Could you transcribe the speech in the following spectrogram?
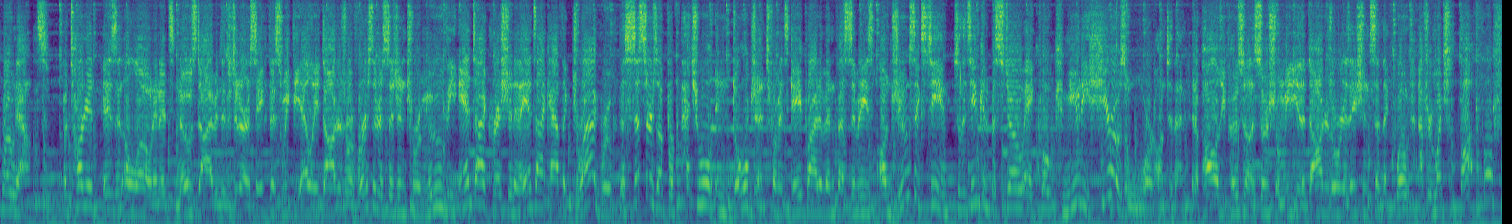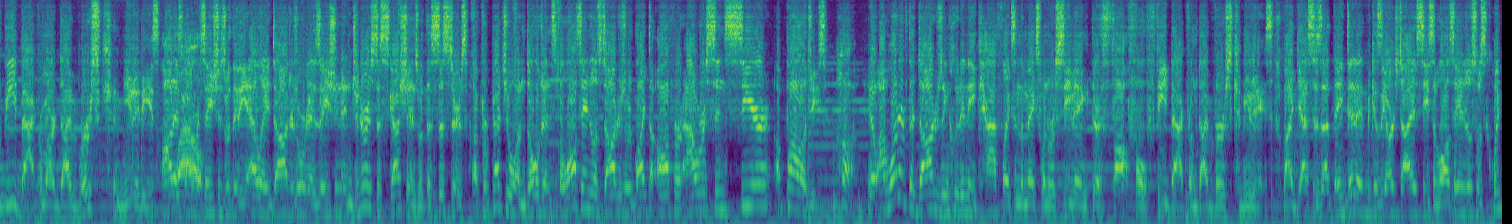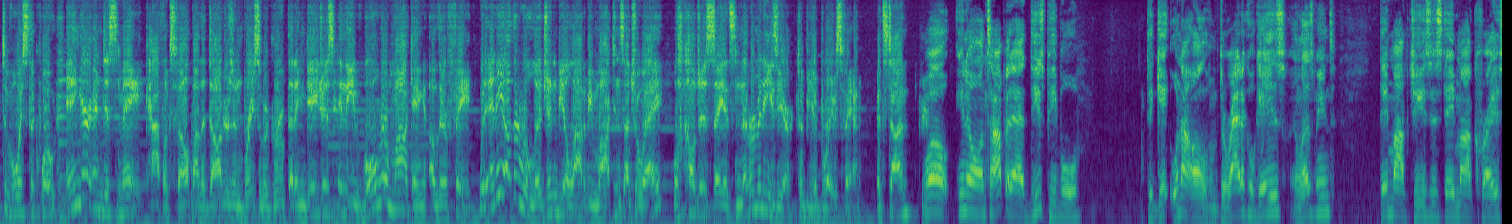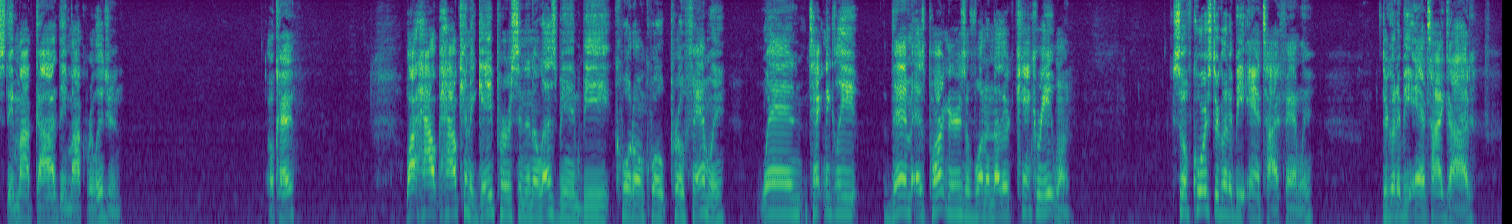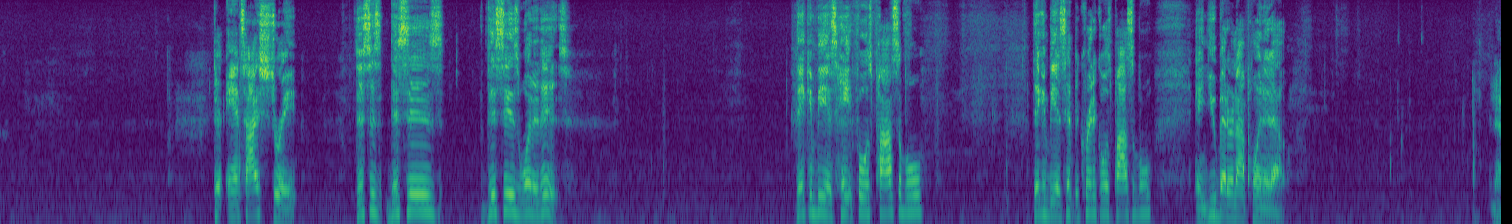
pronouns. But Target isn't alone in its nosedive into degeneracy. This week, the LA Dodgers reversed their decision to remove the anti Christian and anti Catholic drag group, the Sisters of Perpetual Indulgence, from its Gay Pride event festivities on June 16 so the team could bestow a quote Community Heroes Award onto them. An apology posted on social media, the Dodgers organization said that, quote, after much thoughtful feedback from our diverse communities, honest wow. conversations within the LA Dodgers organization, and generous discussions with the Sisters of perpetual indulgence, the Los Angeles Dodgers would like to offer our sincere apologies. Huh. You know, I wonder if the Dodgers include any Catholics in the mix when receiving their thoughtful feedback from diverse communities. My guess is that they didn't because the Archdiocese of Los Angeles was quick to voice the quote, anger and dismay Catholics felt by the Dodgers' embrace of a group that engages in the vulgar mocking of their faith. Would any other religion be allowed to be mocked in such a way? Well, I'll just say it's never been easier to be a Braves fan. It's time. Well, you know, on top of that, these people, the gay, well, not all of them, the radical gays and lesbians, they mock Jesus, they mock Christ, they mock God, they mock religion. Okay? Why, how, how can a gay person and a lesbian be quote unquote pro family when technically them as partners of one another can't create one? So, of course, they're going to be anti family they're going to be anti God. They're anti straight. This is this is this is what it is. They can be as hateful as possible. They can be as hypocritical as possible, and you better not point it out. No.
